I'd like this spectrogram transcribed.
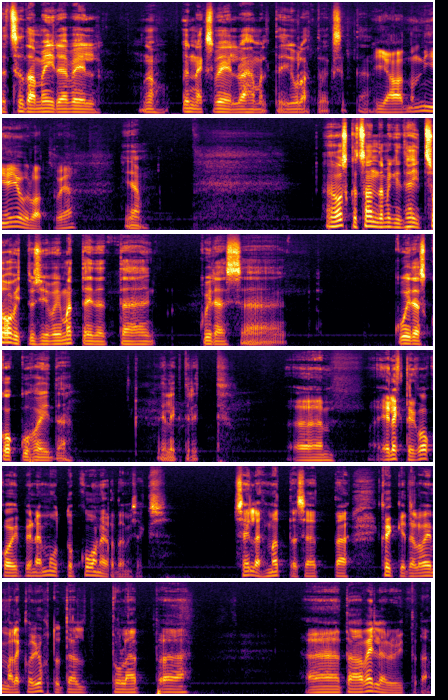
et sõda meile veel, noh, õnneks veel vähemalt ei ulatu, eks, et. ja no nii ei ulatu, jah. jah. oskad sa anda mingeid häid soovitusi või mõtteid, et äh, kuidas äh,, kuidas kokku hoida elektrit? elektri kokkuhoidmine muutub koonerdamiseks. selles mõttes, et äh, kõikidel võimalikel juhtudel tuleb äh, äh, ta välja lülitada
